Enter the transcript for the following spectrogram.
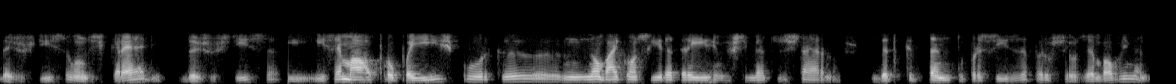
da justiça, um descrédito da justiça, e isso é mau para o país porque não vai conseguir atrair investimentos externos de que tanto precisa para o seu desenvolvimento.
